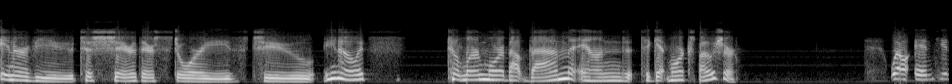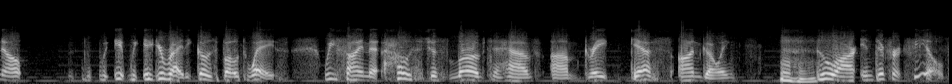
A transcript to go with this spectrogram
interview, to share their stories, to, you know, it's to learn more about them and to get more exposure. Well, and you know, it, it, you're right. It goes both ways. We find that hosts just love to have um, great guests ongoing mm-hmm. who are in different fields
